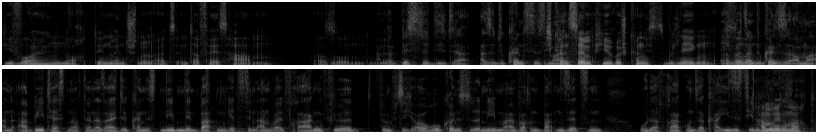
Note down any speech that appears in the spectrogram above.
die wollen noch den Menschen als Interface haben. Also, Aber bist du die da? Also du könntest es Ich kann es ja empirisch, kann ich es belegen. Ich also, würde sagen, du könntest es auch mal an AB testen auf deiner Seite. Du könntest neben den Button jetzt den Anwalt fragen für 50 Euro, könntest du daneben einfach einen Button setzen oder frag unser KI-System. Haben wir gemacht?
